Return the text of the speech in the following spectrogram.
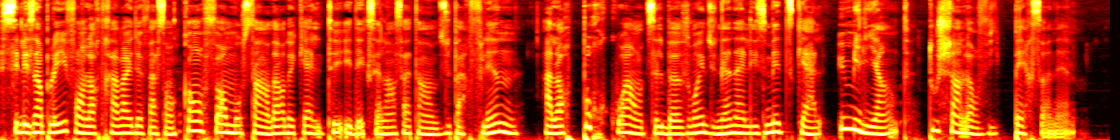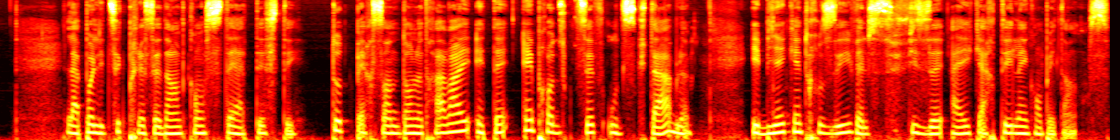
Si les employés font leur travail de façon conforme aux standards de qualité et d'excellence attendus par Flynn, alors pourquoi ont-ils besoin d'une analyse médicale humiliante touchant leur vie personnelle? La politique précédente consistait à tester toute personne dont le travail était improductif ou discutable, et bien qu'intrusive, elle suffisait à écarter l'incompétence.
